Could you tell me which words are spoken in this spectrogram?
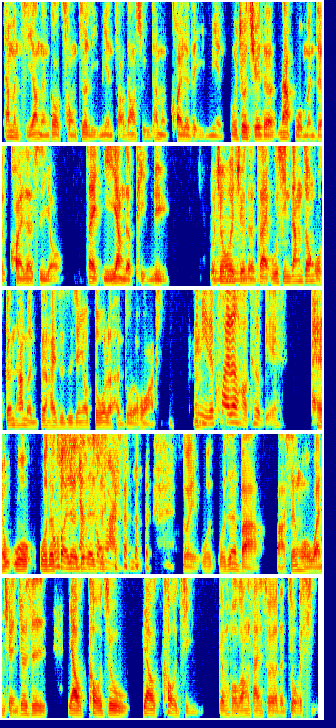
他们只要能够从这里面找到属于他们快乐的一面，我就觉得那我们的快乐是有在一样的频率，我就会觉得在无形当中，我跟他们跟孩子之间又多了很多的话题。哎、嗯，你的快乐好特别。嘿，我我的快乐真的是 对我我真的把把生活完全就是要扣住，要扣紧跟佛光山所有的作息。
